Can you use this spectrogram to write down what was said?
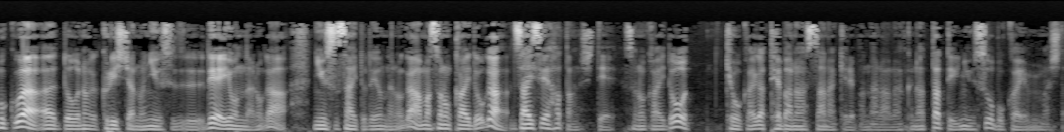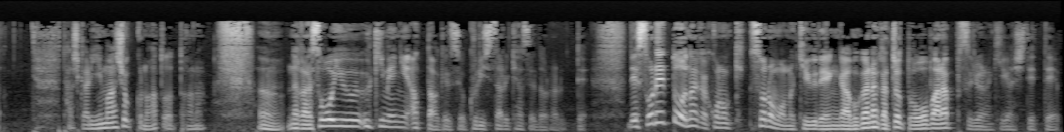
僕は、えっと、なんかクリスチャンのニュースで読んだのが、ニュースサイトで読んだのが、まあ、その街道が財政破綻して、その街道を教会が手放さなければならなくなったっていうニュースを僕は読みました。確かリーマンショックの後だったかな？うん。だからそういう浮き目にあったわけですよ。クリスタルキャセドラルって。で、それとなんかこのソロモンの宮殿が僕はなんかちょっとオーバーラップするような気がしてて。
